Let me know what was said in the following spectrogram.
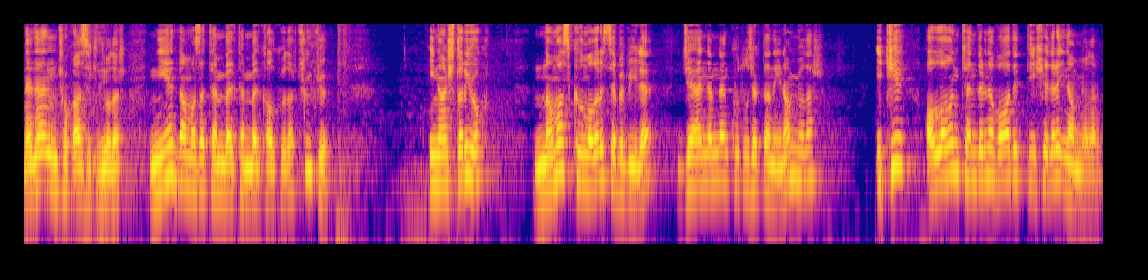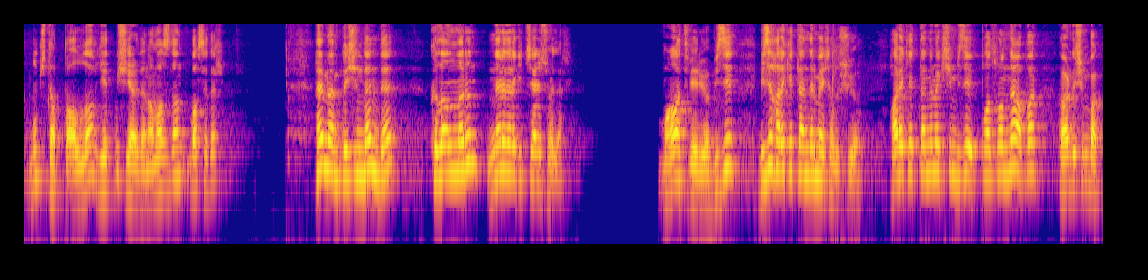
Neden çok az zikrediyorlar? Niye namaza tembel tembel kalkıyorlar? Çünkü inançları yok. Namaz kılmaları sebebiyle cehennemden kurtulacaklarına inanmıyorlar. İki, Allah'ın kendilerine vaat ettiği şeylere inanmıyorlar. Bu kitapta Allah 70 yerde namazdan bahseder. Hemen peşinden de kılanların nerelere gideceğini söyler. Vaat veriyor. Bizi bizi hareketlendirmeye çalışıyor. Hareketlendirmek için bizi patron ne yapar? Kardeşim bak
